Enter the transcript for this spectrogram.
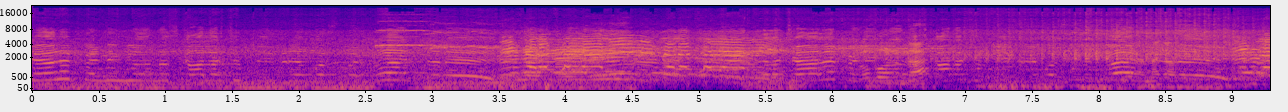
చేయాలి. పెండింగ్లో ఉన్న స్కాలర్షిప్ ఫీజు రియంబర్స్మెంట్ వెంటనే చేయాలి? స్కాలర్షిప్ ఫీజు రియంబర్స్మెంట్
